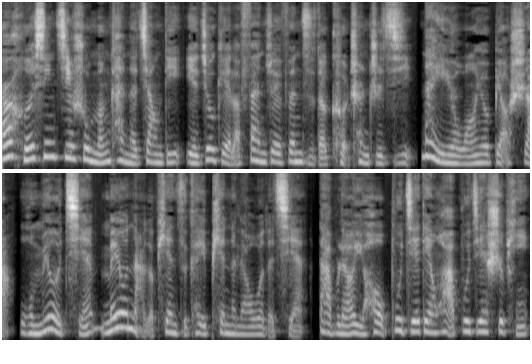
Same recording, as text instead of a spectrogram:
而核心技术门槛的降低，也就给了犯罪分子的可乘之机。那也有网友表示啊，我没有钱，没有哪个骗子可以骗得了我的钱，大不了以后不接电话，不接视频。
